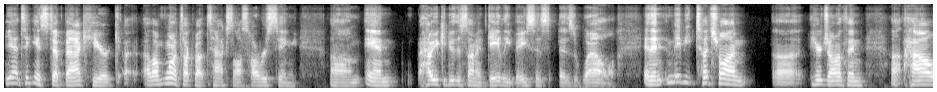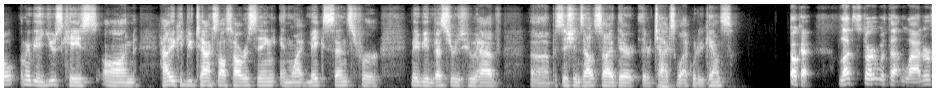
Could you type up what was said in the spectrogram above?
Yeah, taking a step back here, I want to talk about tax loss harvesting um, and how you can do this on a daily basis as well. And then maybe touch on uh, here, Jonathan, uh, how maybe a use case on how you could do tax loss harvesting and why it makes sense for maybe investors who have uh, positions outside their their taxable equity accounts? Okay, let's start with that latter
